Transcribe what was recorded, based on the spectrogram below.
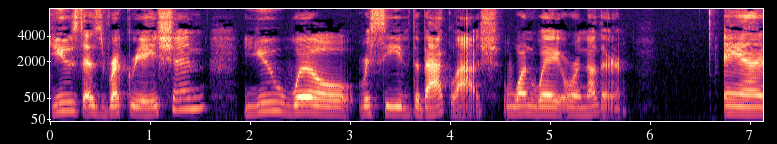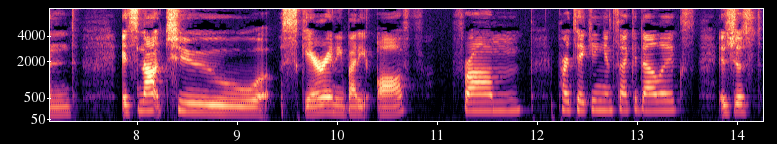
used as recreation, you will receive the backlash one way or another. And it's not to scare anybody off from partaking in psychedelics. It's just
